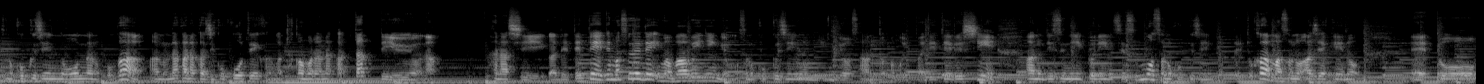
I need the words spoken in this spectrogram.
その黒人の女の子が、あのなかなか自己肯定感が高まらなかったっていうような話が出ててで、まあ、それで今バービー人形もその黒人の人形さんとかもいっぱい出てるしあのディズニープリンセスもその黒人だったりとか、まあ、そのアジア系の、えっ、ー、と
